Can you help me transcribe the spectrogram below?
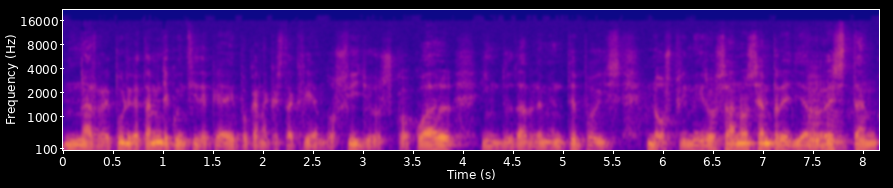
na República tamén lle coincide que é a época na que está criando os fillos, co cual, indudablemente, pois, nos primeiros anos sempre lle restan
